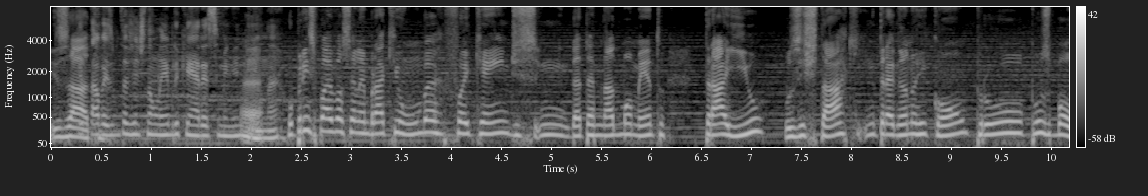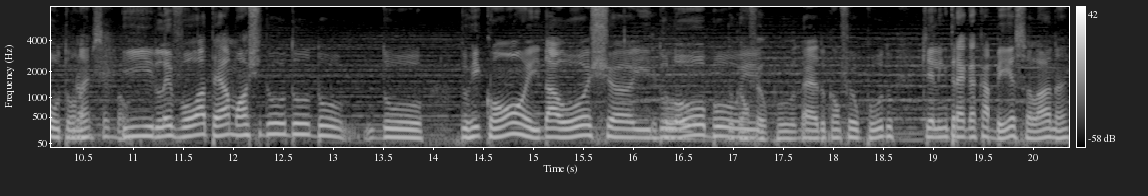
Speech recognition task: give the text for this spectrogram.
Exato. talvez muita gente não lembre quem era esse menininho, É. né? O principal é você lembrar que o Umber foi quem, de- em determinado momento, traiu os Stark, entregando o Rickon pro, pros Bolton, né? Ser bom. E levou até a morte do do, do, do, do Rickon e da Osha e, do, Lobo. Do cão e- felpudo. É, do cão felpudo, que ele entrega a cabeça lá, né?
